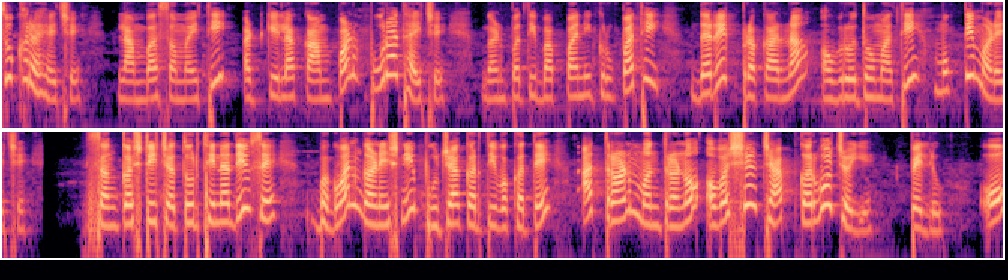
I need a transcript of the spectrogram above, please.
સુખ રહે છે. લાંબા સમયથી અટકેલા કામ પણ પૂરા થાય છે. ગણપતિ બાપ્પાની કૃપાથી દરેક પ્રકારના અવરોધોમાંથી મુક્તિ મળે છે. સંકષ્ટી ચતુર્થીના દિવસે ભગવાન ગણેશની પૂજા કરતી વખતે આ ત્રણ મંત્રનો અવશ્ય જાપ કરવો જોઈએ. પહેલું ઓમ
